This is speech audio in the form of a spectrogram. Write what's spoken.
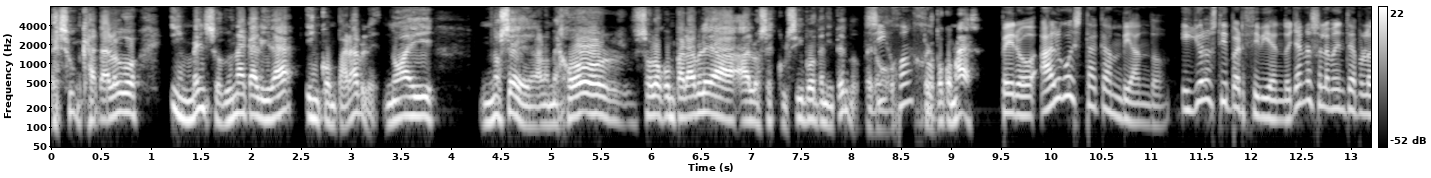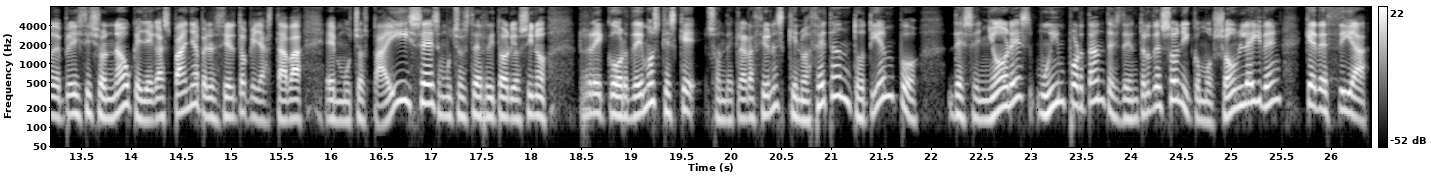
es un catálogo inmenso, de una calidad incomparable. No hay, no sé, a lo mejor solo comparable a, a los exclusivos de Nintendo, pero, Sí, Juanjo. pero poco más. Pero algo está cambiando y yo lo estoy percibiendo, ya no solamente por lo de PlayStation Now que llega a España, pero es cierto que ya estaba en muchos países, en muchos territorios, sino recordemos que es que son declaraciones que no hace tanto tiempo de señores muy importantes dentro de Sony como Sean Layden que decía,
